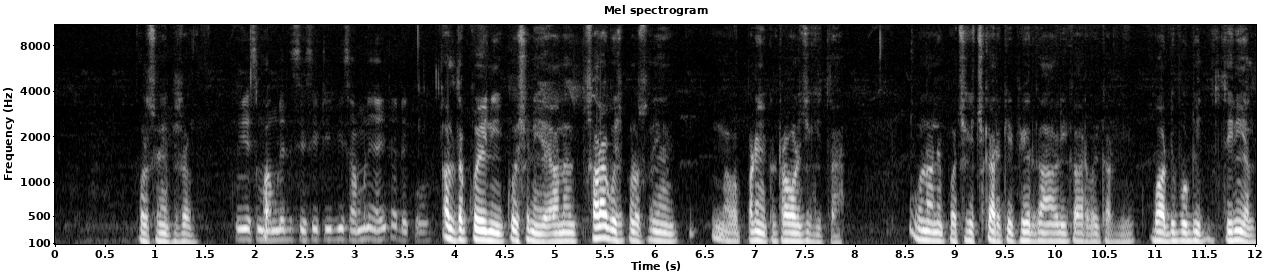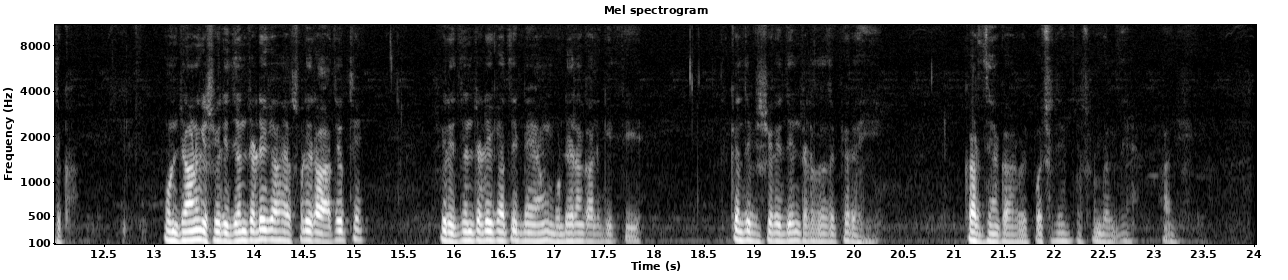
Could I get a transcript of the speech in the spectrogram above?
ਪੁਲਿਸ ਨੇ ਫਿਰ ਕੋਈ ਇਸ ਮਾਮਲੇ ਦੀ ਸੀਸੀਟੀਵੀ ਸਾਹਮਣੇ ਆਈ ਤੁਹਾਡੇ ਕੋਲ? ਹਾਲੇ ਤੱਕ ਕੋਈ ਨਹੀਂ ਕੁਝ ਨਹੀਂ ਆਇਆ। ਉਹਨਾਂ ਨੇ ਸਾਰਾ ਕੁਝ ਪੁਲਿਸ ਨੇ ਆਪਣੇ ਕੰਟਰੋਲ 'ਚ ਕੀਤਾ। ਉਹਨਾਂ ਨੇ ਪੁੱਛਗਿੱਛ ਕਰਕੇ ਫਿਰ ਗਾਂ ਅਗਲੀ ਕਾਰਵਾਈ ਕਰਨੀ। ਬਾਡੀ ਬੂਡੀ ਦਿੱਤੀ ਨਹੀਂ ਹਾਲੇ ਤੱਕ। ਹੁਣ ਜਾਣਗੇ, ਸਵੇਰੇ ਦਿਨ ਚੜੇਗਾ ਇਸ ਵੇਲੇ ਰਾਤ ਹੈ ਉੱਥੇ। ਸਵੇਰੇ ਦਿਨ ਚੜੇਗਾ ਤੇ ਮੈਂ ਹੁਣ ਮੁੰਡੇ ਨਾਲ ਗੱਲ ਕੀਤੀ ਹੈ। ਕਹਿੰਦੇ ਵੀ ਸਵੇਰੇ ਦਿਨ ਚੜਦਾ ਤਾਂ ਫਿਰ ਅਸੀਂ ਕਰਦੇ ਹਾਂ ਕਾਰਵਾਈ ਪੁੱਛਦੇ ਹਾਂ, ਪੁੱਛਣ ਨੂੰ ਮਿਲਦੇ ਹਾਂ। ਹਾਂਜੀ।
